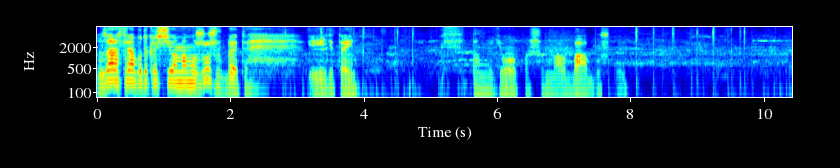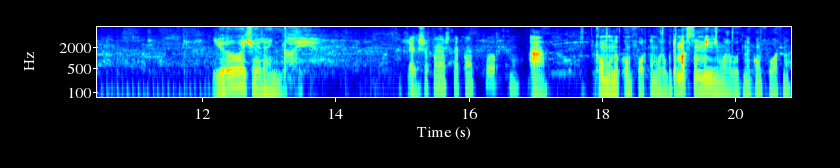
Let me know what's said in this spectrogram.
Ну, зараз треба буде красиво маму жуж вбити. І дітей. Там йопа, що мав бабушку. Дівчаленькой. Якщо комусь некомфортно. А, кому некомфортно може бути. Максимум мені може бути некомфортно.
